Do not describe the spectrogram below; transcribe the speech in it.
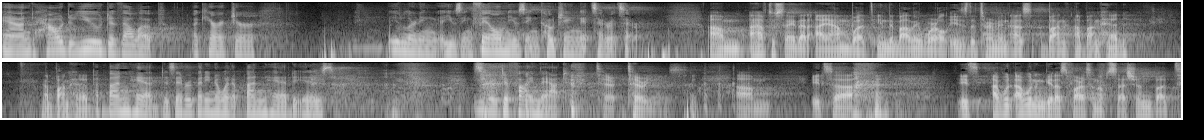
and how do you develop a character? You learning using film, using coaching, et cetera, et cetera. Um, I have to say that I am what in the ballet world is determined as a bun, a bunhead. A bunhead. A bunhead. Does everybody know what a bunhead is? You may define that. Ter- Terry knows. Um, it's, uh, it's I, would, I wouldn't get as far as an obsession, but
